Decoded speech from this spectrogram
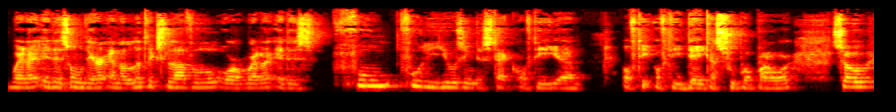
whether it is on their analytics level or whether it is full fully using the stack of the uh, of the of the data superpower. So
